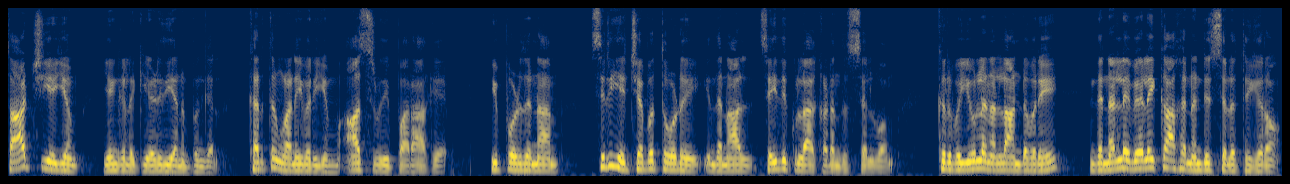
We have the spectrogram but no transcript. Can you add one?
சாட்சியையும் எங்களுக்கு எழுதி அனுப்புங்கள். கர்த்தர் உங்கள் அனைவரையும் ஆசிர்வதிப்பாராக. இப்பொழுது நாம் சிறிய ஜெபத்தோடு இந்த நாள் செய்திக்குள்ளாக கடந்து செல்வோம். கிருபையுள்ள நல்ல ஆண்டவரே இந்த நல்ல வேலைக்காக நன்றி செலுத்துகிறோம்.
